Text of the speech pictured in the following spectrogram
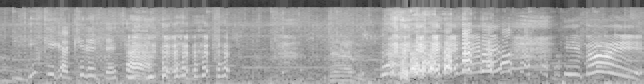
何？息が切れてさ。ひどい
